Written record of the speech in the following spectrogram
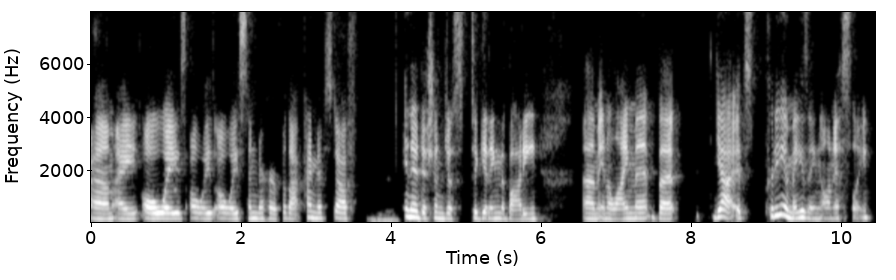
Um, I always, always, always send to her for that kind of stuff, mm-hmm. in addition just to getting the body um, in alignment. But yeah, it's pretty amazing, honestly.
